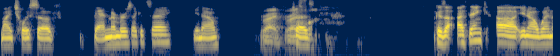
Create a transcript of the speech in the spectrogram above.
my choice of band members, I could say, you know? Right, right. Because I think, uh, you know, when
